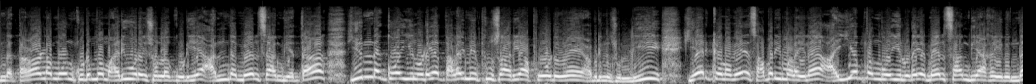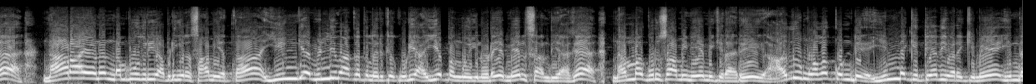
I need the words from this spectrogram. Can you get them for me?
இந்த தாழமோன் குடும்பம் அறிவுரை சொல்லக்கூடிய அந்த மேல் சாந்தியத்தை இந்த கோயிலுடைய தலைமை பூசாரியா போடுவேன் அப்படின்னு சொல்லி ஏற்கனவே சபரிமலையில ஐயப்பன் கோயிலுடைய மேல் சாந்தியாக இருந்த நாராயணன் நம்பூதிரி அப்படிங்கிற சாமியத்தான் இங்க வில்லிவாக்கத்தில் இருக்கக்கூடிய ஐயப்பன் கோயிலுடைய மேல் சாந்தியாக நம்ம குருசாமி நியமிக்கிறாரு. அது முத கொண்டு இன்னைக்கு தேதி வரைக்குமே இந்த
